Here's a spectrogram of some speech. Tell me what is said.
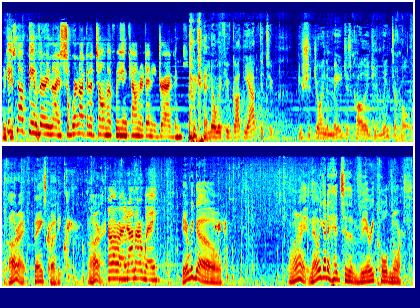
We He's keep- not being very nice, so we're not going to tell him if we encountered any dragons. Okay. You know, if you've got the aptitude, you should join the Mages College in Winterhold. All right. Thanks, buddy. All right. All right, on our way. Here we go. All right. Now we got to head to the very cold north.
